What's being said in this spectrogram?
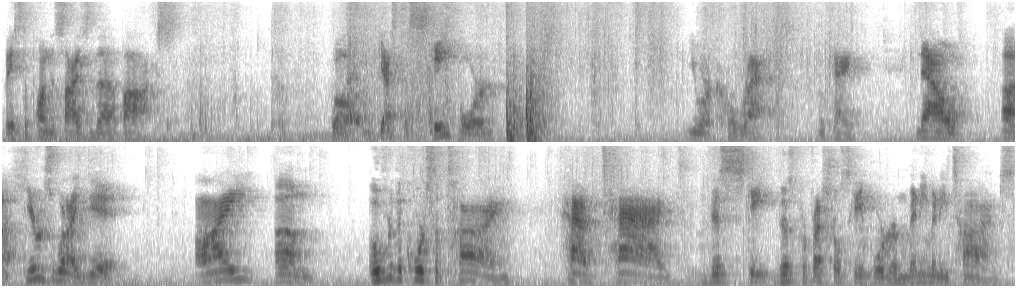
Based upon the size of the box. Well, you guessed a skateboard. You are correct, okay? Now, uh, here's what I did. I, um, over the course of time, have tagged this skate, this professional skateboarder many, many times.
